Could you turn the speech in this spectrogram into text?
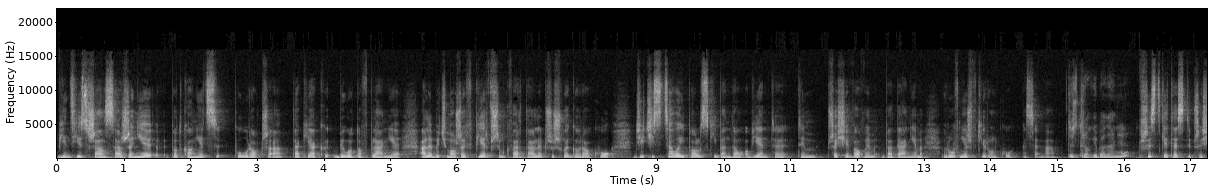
więc jest szansa, że nie pod koniec półrocza, tak jak było to w planie, ale być może w pierwszym kwartale przyszłego roku dzieci z całej Polski będą objęte tym przesiewowym badaniem, również w kierunku SMA. To jest drogie badanie? Wszystkie testy przesiewowe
